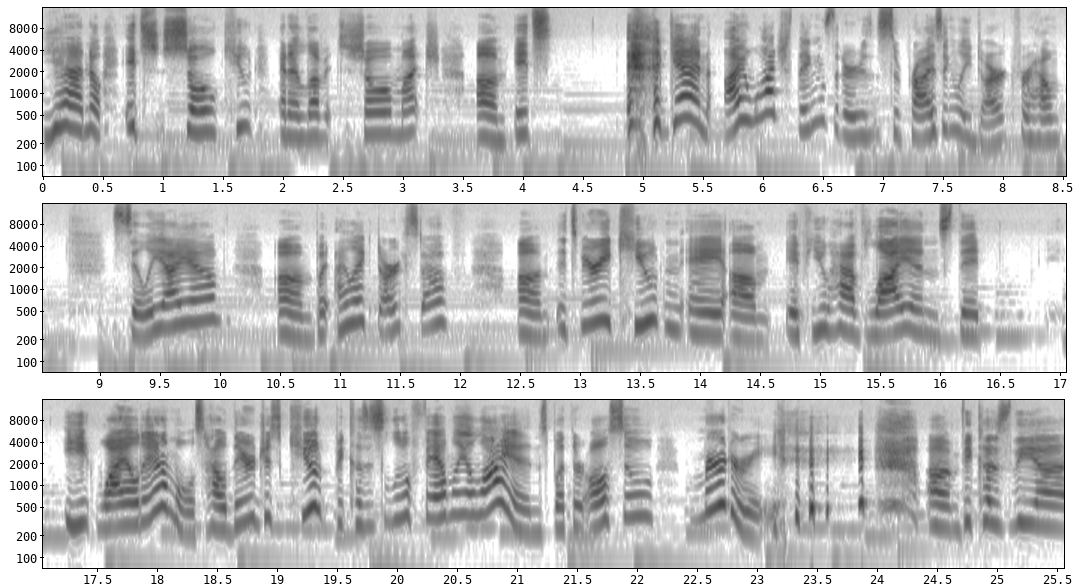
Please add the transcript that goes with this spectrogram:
Yeah, no, it's so cute and I love it so much. Um, it's again, I watch things that are surprisingly dark for how silly I am. Um, but I like dark stuff. Um, it's very cute in a um, if you have lions that eat wild animals, how they're just cute because it's a little family of lions, but they're also murdery um, because the uh,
